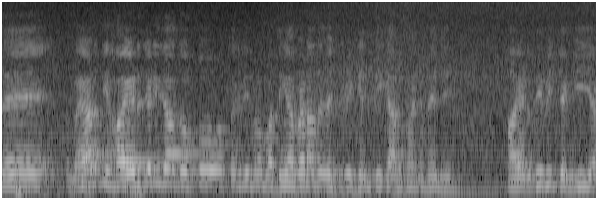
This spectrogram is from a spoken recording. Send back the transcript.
ਤੇ ਵੈੜ ਦੀ ਹਾਈਟ ਜਿਹੜੀ ਦਾ ਦੋਸਤੋ ਤਕਰੀਬਨ ਵੱਡੀਆਂ ਵੈੜਾਂ ਦੇ ਵਿੱਚ ਵੀ ਗਿਣਤੀ ਕਰ ਸਕਦੇ ਜੀ। ਹਾਈਟ ਦੀ ਵੀ ਚੰਗੀ ਆ।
